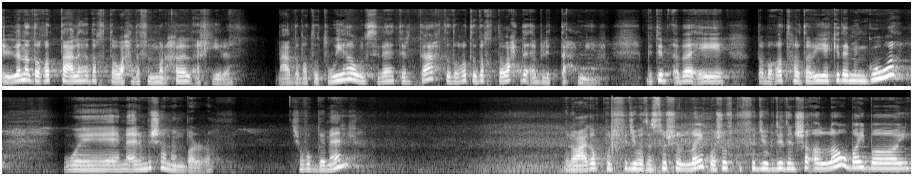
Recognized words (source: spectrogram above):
اللي أنا ضغطت عليها ضغطة واحدة في المرحلة الأخيرة. بعد ما تطويها وتسيبها ترتاح تضغطي ضغطة واحدة قبل التحمير. بتبقى بقى إيه؟ طبقاتها طرية كده من جوه ومقرمشة من بره. شوفوا الجمال. ولو عجبكم الفيديو ما تنسوش ال like وأشوفكم في فيديو جديد إن شاء الله. و bye bye.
